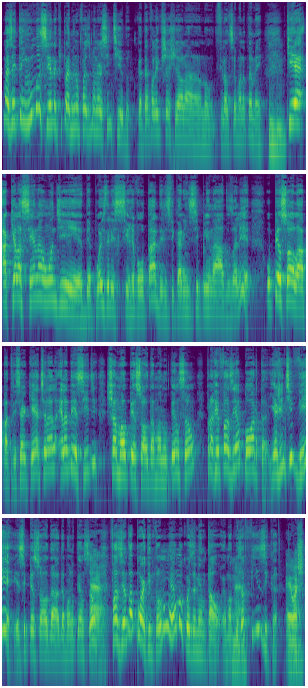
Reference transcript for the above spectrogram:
Mas aí tem uma cena que para mim não faz o menor sentido. Que eu até falei com o Chechel no final de semana também. Uhum. Que é aquela cena onde, depois deles se revoltarem, deles ficarem disciplinados ali, o pessoal lá, a Patrícia Arquette, ela, ela decide chamar o pessoal da manutenção para refazer a porta. E a gente vê esse pessoal da, da manutenção é. fazendo a porta. Então não é uma coisa mental, é uma coisa é. física. É, eu, acho,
